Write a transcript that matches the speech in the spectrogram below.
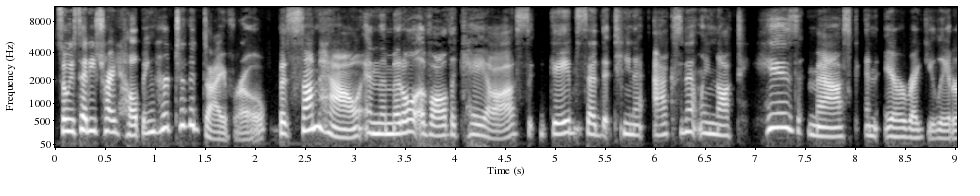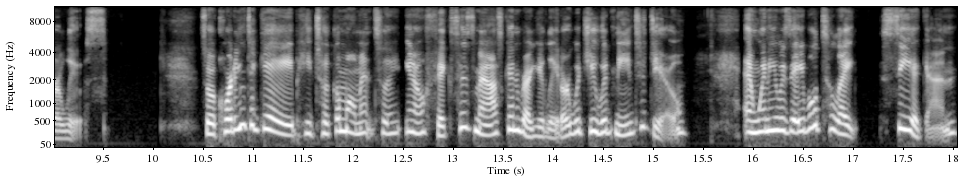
So he said he tried helping her to the dive rope, but somehow, in the middle of all the chaos, Gabe said that Tina accidentally knocked his mask and air regulator loose. So, according to Gabe, he took a moment to, you know, fix his mask and regulator, which you would need to do. And when he was able to, like, see again,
